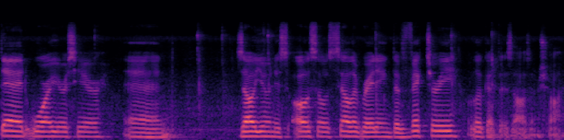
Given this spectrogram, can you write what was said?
dead warriors here and Zhao Yun is also celebrating the victory. Look at this awesome shot.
